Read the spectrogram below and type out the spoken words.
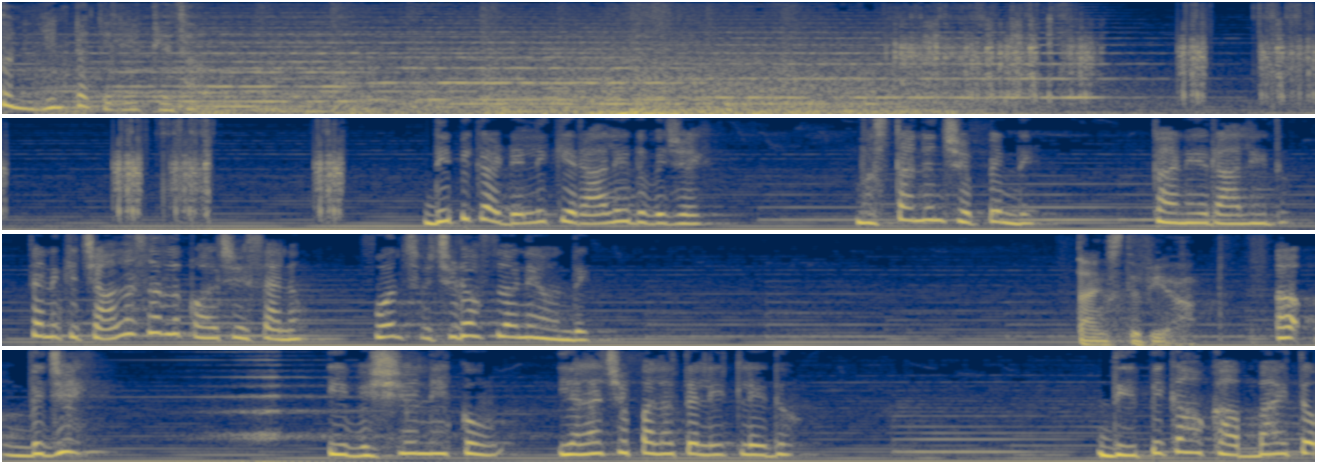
కానీ ఏంటో తెలియట్లేదు? దీపిక ఢిల్లీకి రాలేదు విజయ్. వస్తానని చెప్పింది. కానీ రాలేదు. తనకి చాలాసార్లు కాల్ చేశాను. ఫోన్ స్విచ్ ఆఫ్లోనే ఉంది. థ్యాంక్స్ దివ్య ఆ, విజయ్ ఈ విషయం నీకు ఎలా చెప్పాలో తెలియట్లేదు. దీపిక ఒక అబ్బాయితో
